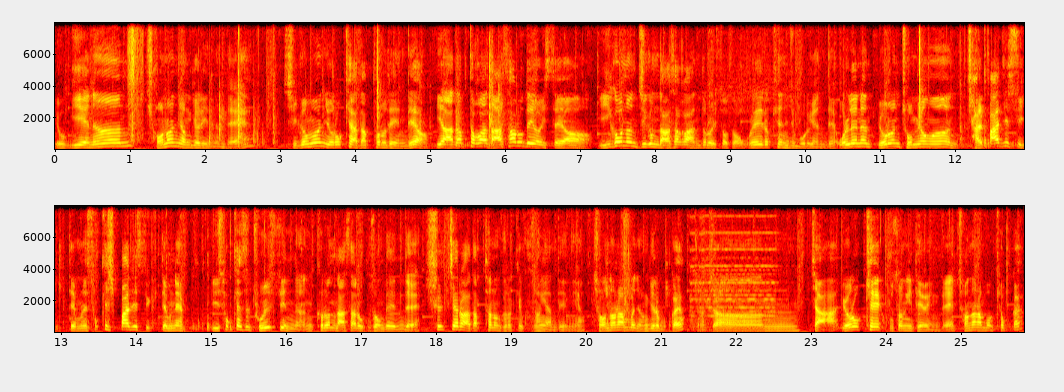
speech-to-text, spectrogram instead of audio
여기에는 전원 연결이 있는데 지금은 이렇게 아답터로 되어 있는데요. 이 아답터가 나사로 되어 있어요. 이거는 지금 나사가 안 들어 있어서 왜 이렇게 했는지 모르겠는데 원래는 이런 조명은 잘 빠질 수 있기 때문에 소켓이 빠질 수 있기 때문에 이 소켓을 조일 수 있는 그런 나사로 구성되어 있는데 실제로 아답터는 그렇게 구성이 안 되어 있네요. 전원을 한번 연결해 볼까요? 짜잔. 자, 이렇게 구성이 되어 있는데 전원 한번 켜볼까요?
